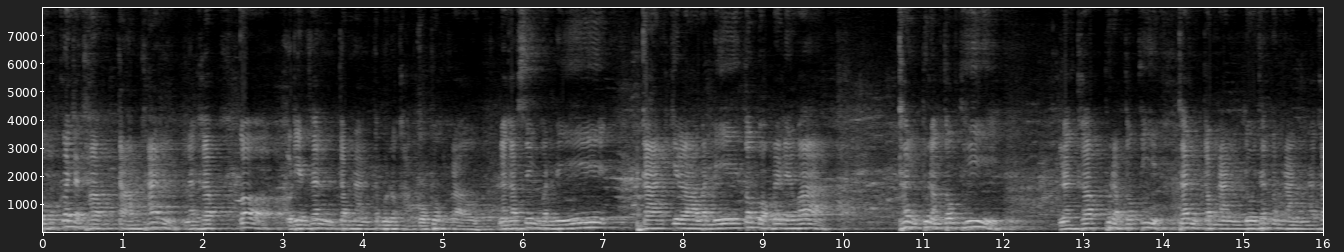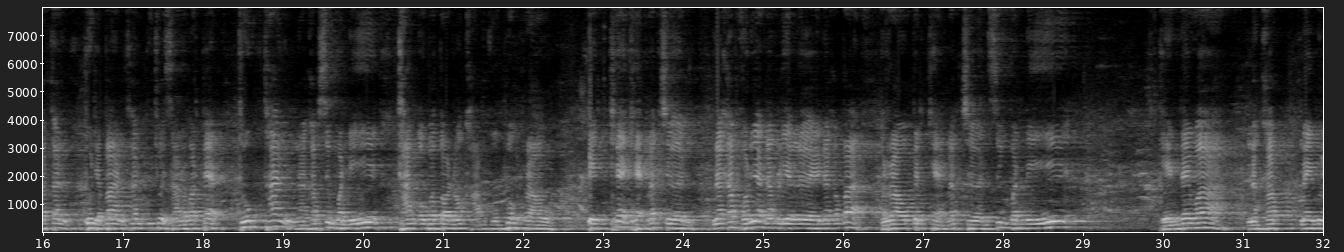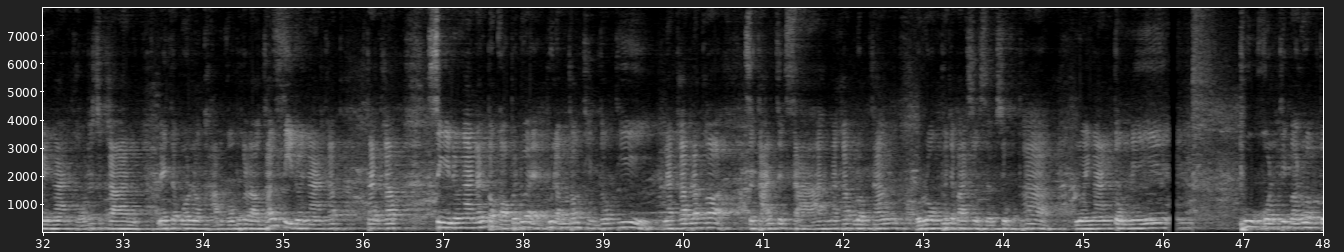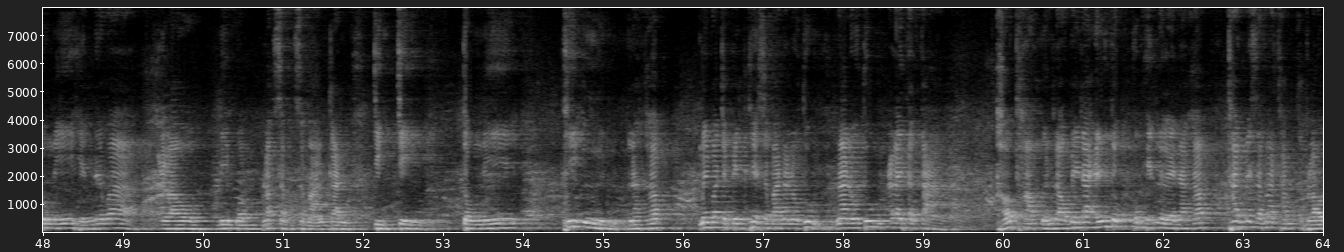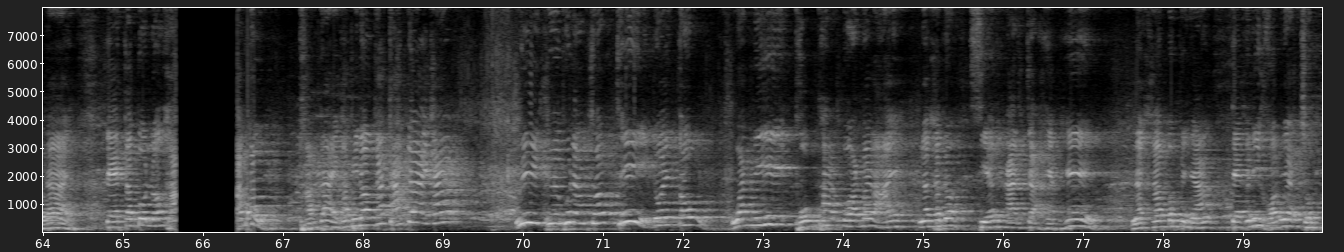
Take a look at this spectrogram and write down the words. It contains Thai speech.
ผมก็จะทำตามท่านนะครับ ก็เรียนท่านกำนันตำบลหนองขามของพวกเรานะครับ ซึ่งวันนี้การกีฬาวันนี้ต้องบอกได้เลยว่า ท่านผู้นำท้องที่นะครับ ผู้นำท้องที่ท่านกำนันโดยท่านกำนันนะครับ ท่านผู้ใหญ่บ้านท่านผู้ช่วยสารวัตรแพทย์ทุกท่านนะครับ ซึ่งวันนี้ทางอบตหนองขามของพวกเราเป็นแค่แขกรับเชิญนะครับขออนุญาตนำเรียนเลยนะครับว่าเราเป็นแขกรับเชิญ ซึ่งวันนี้ เห็นได้ว่านะครับในหน่วยงานของราชการในตำบลหนองขามของพวกเราทั้ง 4 หน่วยงานครับท่านครับ 4 หน่วยงานนั้นประกอบไปด้วย ผู้นำท้องถิ่นท้องที่นะครับ แล้วก็สถานศึกษานะครับ รวมทั้งโรงพยาบาลส่งเสริมสุขภาพ หน่วยงานตรงนี้ ผู้คนที่มาร่วมตรงนี้เห็นได้ว่าเรามีความรักสมัครสมานกันจริงๆ ตรงนี้ที่อื่นนะครับ ไม่ว่าจะเป็นเทศบาลนาโนทุ่มนาโนทุ่มอะไรต่างๆ เขาทำเหมือนเราไม่ได้อันนี้ผมเห็นเลยนะครับ ท่านไม่สามารถทำกับเราได้ แต่ตำบลหนองขามทำได้ครับพี่น้องครับทำได้ครับ นี่คือผู้นำท้องที่โดยตรง วันนี้ผมพากบอลมาหลายนะครับเนาะเสียงอาจจะแหบแห้งนะครับก็เป็นอย่างแต่ครนี้ขออนุญาตชม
